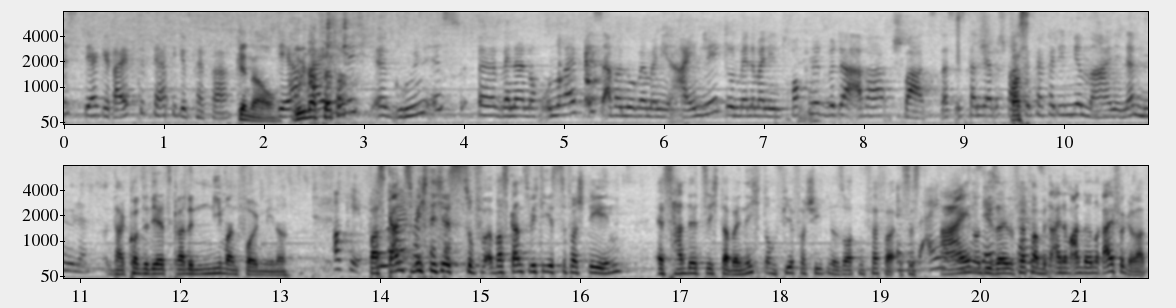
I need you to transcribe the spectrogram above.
ist der gereifte, fertige Pfeffer. Genau. Der Grüner Pfeffer? äh, grün ist, äh, wenn er noch unreif ist, aber nur wenn man ihn einlegt. Und wenn man ihn trocknet, wird er aber schwarz. Das ist dann der schwarze Was? Pfeffer, den wir mahlen in der Mühle. Da konnte dir jetzt gerade niemand folgen, Nina. Okay. Was ganz, wichtig Pfeffer. ist zu, was ganz wichtig ist zu verstehen, es handelt sich dabei nicht um vier verschiedene Sorten Pfeffer. Es, Es ist ein, und dieselbe Pfeffer Pflanze. mit einem anderen Reifegrad.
